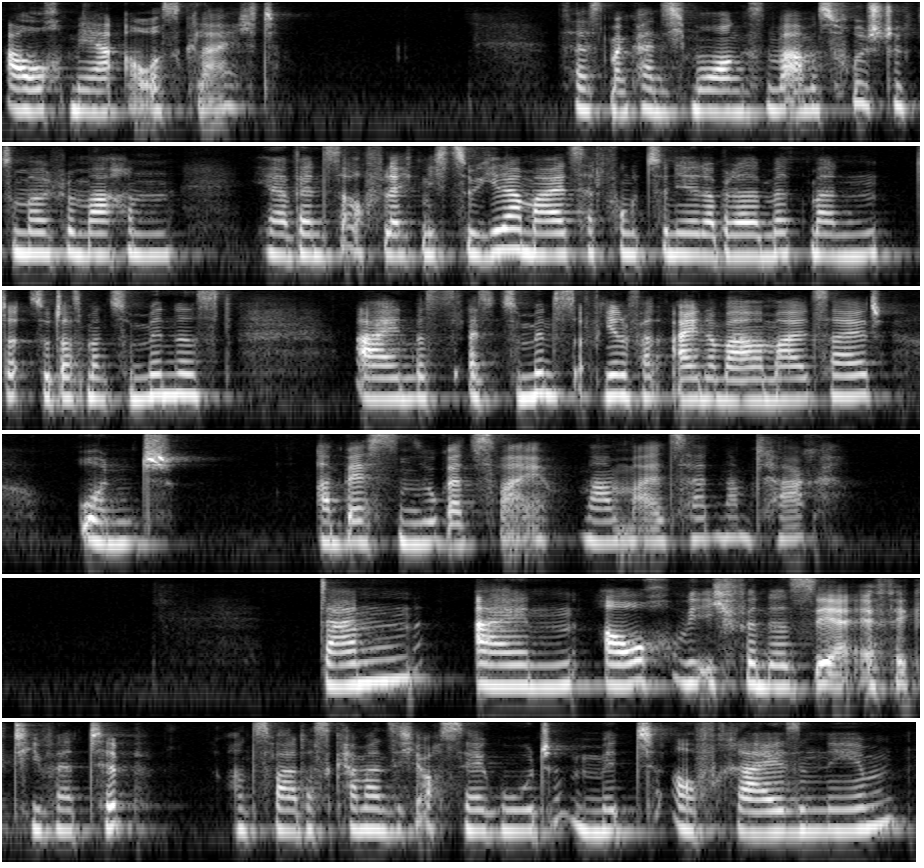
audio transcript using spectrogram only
auch mehr ausgleicht. Das heißt, man kann sich morgens ein warmes Frühstück zum Beispiel machen, ja, wenn es auch vielleicht nicht zu jeder Mahlzeit funktioniert, aber damit man, sodass man zumindest ein also zumindest auf jeden Fall eine warme Mahlzeit und am besten sogar zwei warme Mahlzeiten am Tag. Dann ein auch, wie ich finde, sehr effektiver Tipp. Und zwar, das kann man sich auch sehr gut mit auf Reisen nehmen,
